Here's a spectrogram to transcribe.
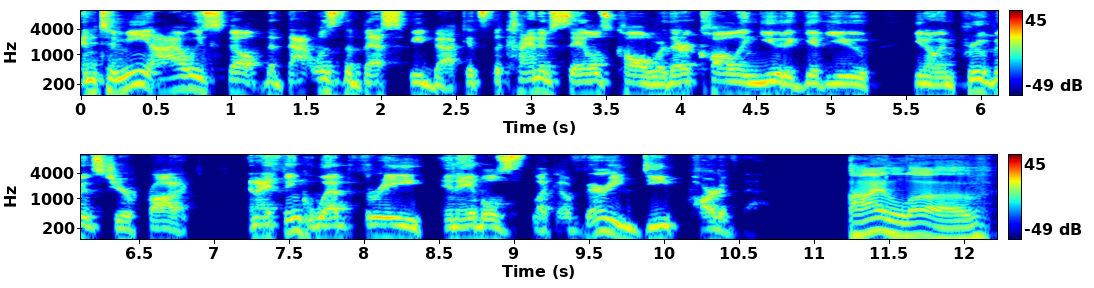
And to me, I always felt that that was the best feedback. It's the kind of sales call where they're calling you to give you, you know, improvements to your product. And I think Web3 enables like a very deep part of that. I love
